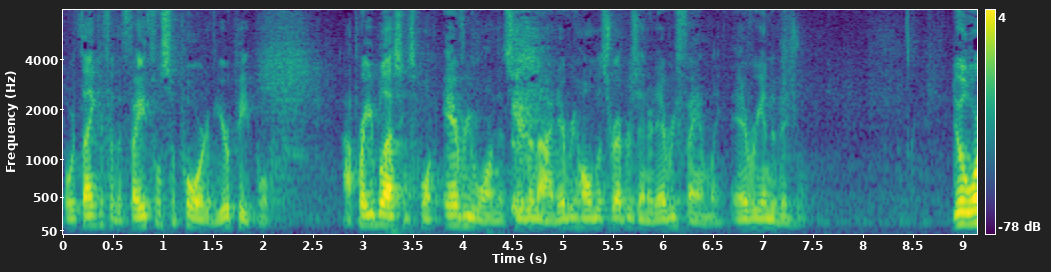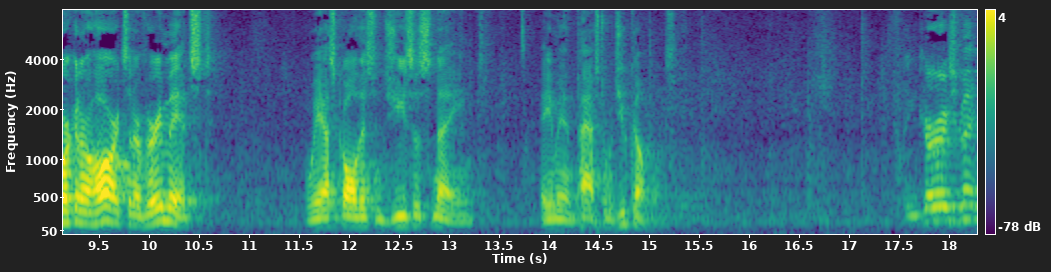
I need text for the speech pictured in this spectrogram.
Lord, thank you for the faithful support of your people. I pray your blessings upon everyone that's here tonight, every home that's represented, every family, every individual. Do a work in our hearts, in our very midst. We ask all this in Jesus' name. Amen. Pastor, would you come, please? Encouragement.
